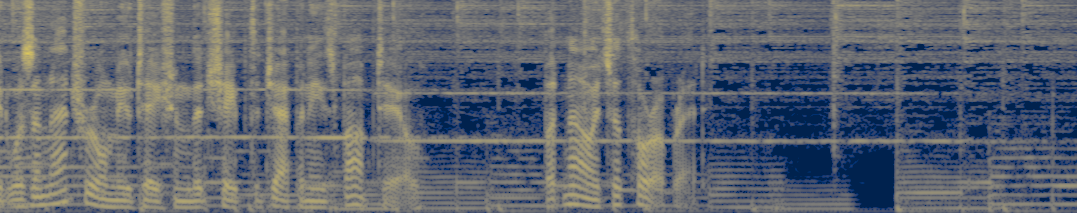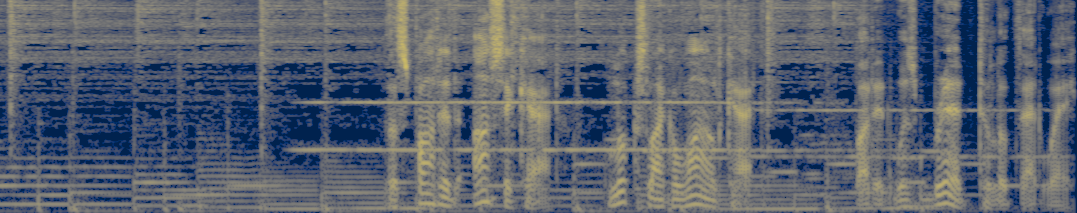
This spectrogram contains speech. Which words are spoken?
It was a natural mutation that shaped the Japanese bobtail, but now it's a thoroughbred. The spotted Ocicat looks like a wildcat, but it was bred to look that way.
